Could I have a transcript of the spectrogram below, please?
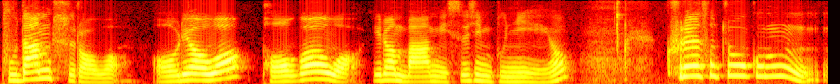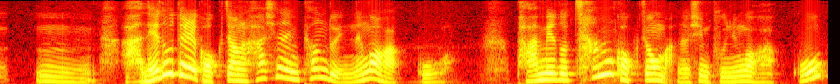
부담스러워, 어려워, 버거워 이런 마음이 있으신 분이에요. 그래서 조금 음, 안 해도 될 걱정을 하시는 편도 있는 것 같고 밤에도 참 걱정 많으신 분인 것 같고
